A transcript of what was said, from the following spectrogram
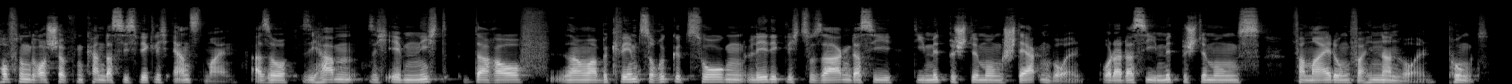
Hoffnung daraus schöpfen kann, dass sie es wirklich ernst meinen. Also sie haben sich eben nicht darauf, sagen wir mal, bequem zurückgezogen, lediglich zu sagen, dass sie die Mitbestimmung stärken wollen oder dass sie Mitbestimmungsvermeidung verhindern wollen. Punkt.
